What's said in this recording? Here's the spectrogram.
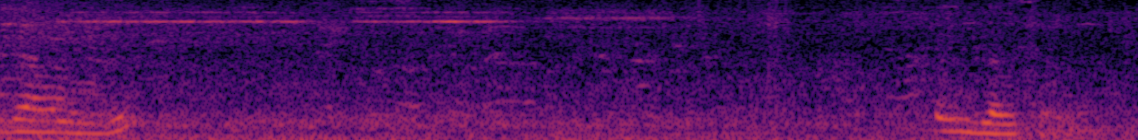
இது வாங்க முந்தி இது ப்ளவுஸ் வந்து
